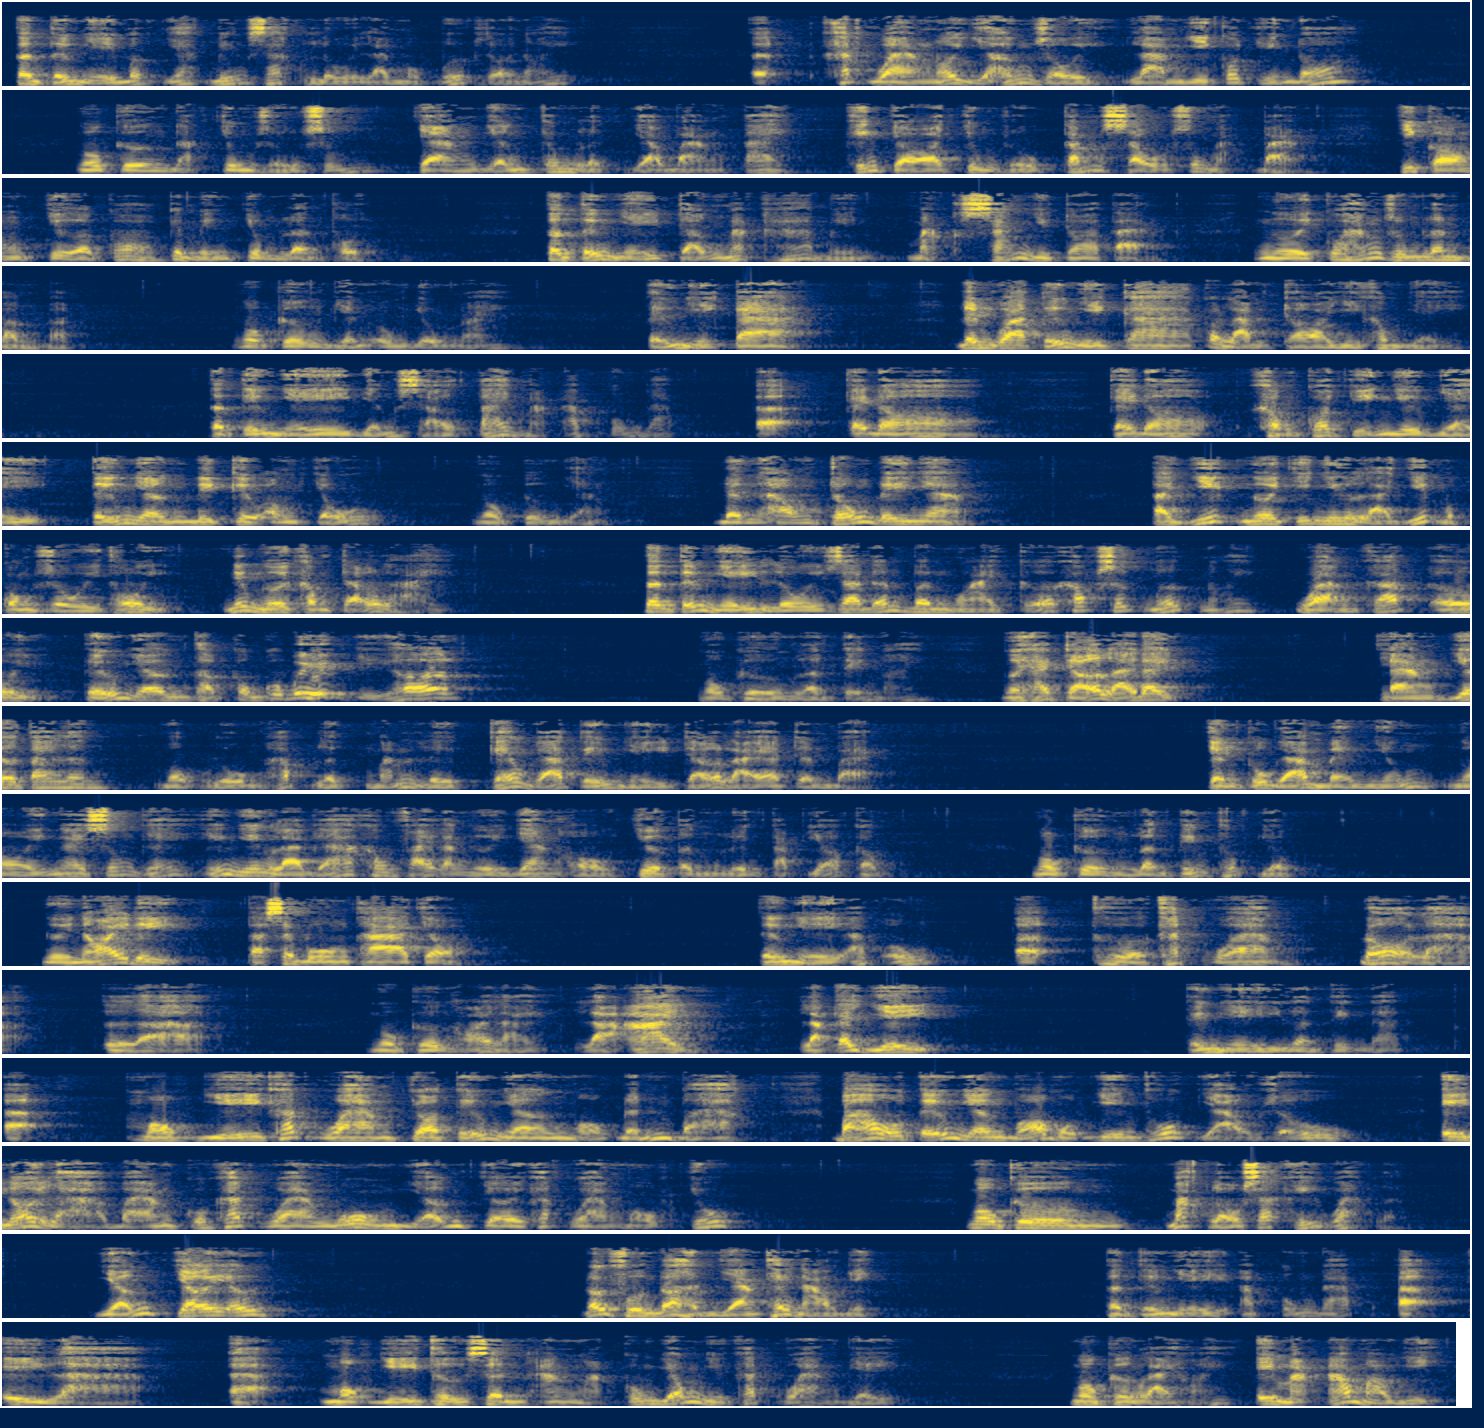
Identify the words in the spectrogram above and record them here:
Tên tiểu nhị bất giác biến sắc lùi lại một bước rồi nói. À, khách quan nói giỡn rồi, làm gì có chuyện đó. Ngô Cương đặt chung rượu xuống, chàng dẫn công lực vào bàn tay, khiến cho chung rượu cắm sâu xuống mặt bàn, chỉ còn chừa có cái miệng chung lên thôi. Tên tiểu nhị trợn mắt há miệng, mặt sáng như tro tàn, người của hắn rung lên bần bật. Ngô Cương vẫn ung dung nói, tiểu nhị ca, đêm qua tiểu nhị ca có làm trò gì không vậy? Tên tiểu nhị vẫn sợ tái mặt ấp cũng đáp, à, cái đó, cái đó không có chuyện như vậy, tiểu nhân đi kêu ông chủ. Ngô Cương dặn, Đừng hòng trốn đi nha. Ta giết ngươi chỉ như là giết một con ruồi thôi, nếu ngươi không trở lại. Tên tiểu nhị lùi ra đến bên ngoài cửa khóc sức mướt nói, Hoàng khách ơi, tiểu nhân thật không có biết gì hết. Ngô Cường lên tiếng nói, Ngươi hãy trở lại đây. Chàng giơ tay lên, một luồng hấp lực mãnh liệt kéo gã tiểu nhị trở lại ở trên bàn. Chân của gã mềm nhũng, ngồi ngay xuống ghế. Hiển nhiên là gã không phải là người giang hồ, chưa từng luyện tập võ công. Ngô Cường lên tiếng thúc giục. Người nói đi, ta sẽ buông tha cho. Tiểu nhị ấp úng. À, thưa khách quan, đó là... là... Ngô Cường hỏi lại, là ai? Là cái gì? Tiểu nhị lên tiếng đáp. À, một vị khách quan cho tiểu nhân một đỉnh bạc. Bảo tiểu nhân bỏ một viên thuốc vào rượu. Y nói là bạn của khách hoàng muốn dẫn chơi khách hoàng một chút. Ngô Cường mắt lộ sát khí quát lên. Dẫn chơi ư? Đối phương đó hình dạng thế nào vậy? Tên tiểu nhị ấp úng đáp. À, y là à, một vị thư sinh ăn mặc cũng giống như khách hoàng vậy. Ngô Cường lại hỏi. Y mặc áo màu gì?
